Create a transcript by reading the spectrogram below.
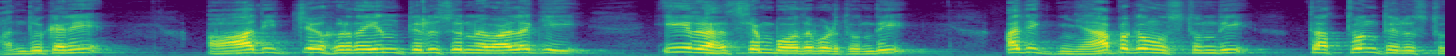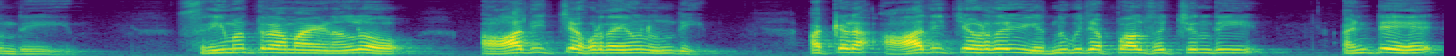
అందుకనే ఆదిత్య హృదయం తెలుసున్న వాళ్ళకి ఈ రహస్యం బోధపడుతుంది. అది జ్ఞాపకం వస్తుంది తత్వం తెలుస్తుంది. శ్రీమద్ రామాయణంలో ఆదిత్య హృదయం ఉంది. అక్కడ ఆదిత్య హృదయం ఎందుకు చెప్పాల్సి వచ్చింది అంటే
